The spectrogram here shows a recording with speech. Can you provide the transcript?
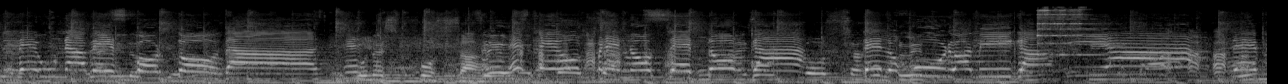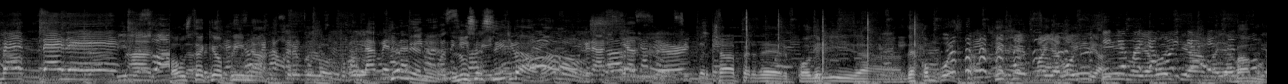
de una vez por todas. Una esposa. Este hombre no se toca, te lo juro, amiga. Defenderé. ¿A usted qué opina? La verdad, ¿Quién viene? pues, Lucecita, vamos. Gracias, sir. Echada a perder, podrida, descompuesta. Quique Mayagoitia. Quique Vamos.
